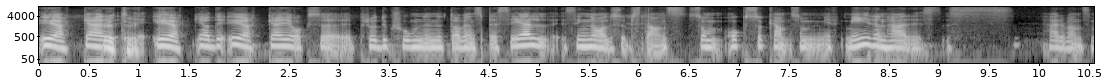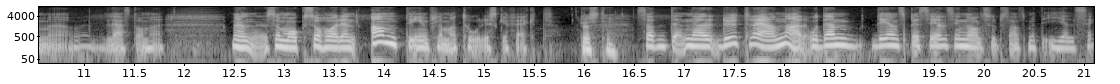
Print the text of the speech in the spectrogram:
ökar, Det ök, ja, det ökar ju också produktionen av en speciell signalsubstans. Som också kan, som är med i den här härvan som jag läste om här. Men som också har en antiinflammatorisk effekt. Just det. Så när du tränar, och den, det är en speciell signalsubstans som heter IL-6.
